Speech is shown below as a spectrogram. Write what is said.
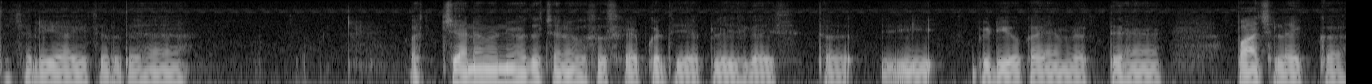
तो चलिए आगे चलते हैं। और चैनल में नहीं हो तो चैनल को सब्सक्राइब कर दीजिए प्लीज़ गाइस तो ये वीडियो का एम रखते हैं पाँच लाइक का।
